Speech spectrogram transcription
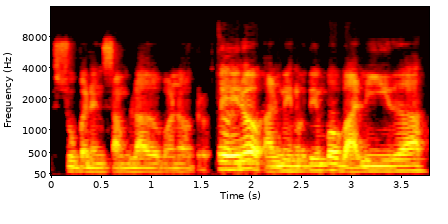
súper ensamblado con otros, pero al mismo tiempo valida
